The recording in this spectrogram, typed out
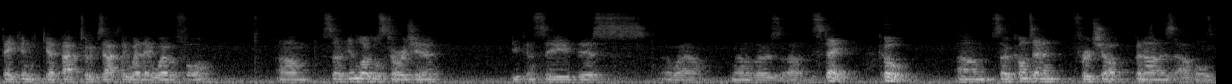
they can get back to exactly where they were before. Um, so in local storage here, you can see this, oh wow, none of those are state, cool. Um, so content, fruit shop, bananas, apples.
